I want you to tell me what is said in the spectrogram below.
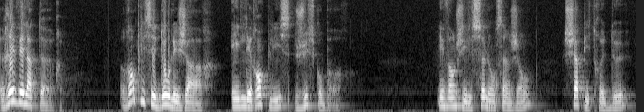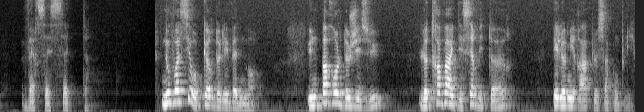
Révélateur. Remplissez d'eau les jarres, et ils les remplissent jusqu'au bord. Évangile selon Saint Jean, chapitre 2, verset 7. Nous voici au cœur de l'événement. Une parole de Jésus, le travail des serviteurs et le miracle s'accomplit.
